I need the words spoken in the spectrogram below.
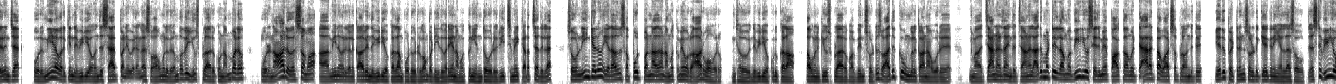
தெரிஞ்ச ஒரு மீனவருக்கு இந்த வீடியோ வந்து ஷேர் பண்ணி விடுங்க. ஸோ அவங்களுக்கு ரொம்பவே யூஸ்ஃபுல்லாக இருக்கும். நம்மளும் ஒரு நாலு வருஷமாக மீனவர்களுக்காக இந்த வீடியோக்கெல்லாம் போட்டுக்கிட்டு இருக்கோம். பட் இதுவரையும் நமக்குன்னு எந்த ஒரு ரீச்சுமே கிடச்சதில்ல. ஸோ நீங்களும் ஏதாவது சப்போர்ட் பண்ணால் தான் நமக்குமே ஒரு ஆர்வம் வரும். ஸோ இந்த வீடியோ கொடுக்கலாம். அவங்களுக்கு யூஸ்ஃபுல்லாக இருக்கும் அப்படின்னு சொல்லிட்டு. ஸோ அதுக்கு உங்களுக்கான ஒரு சேனல் தான் இந்த சேனல் அது மட்டும் இல்லாமல் வீடியோஸ் எதுவுமே பார்க்காம டேரெக்டாக வாட்ஸ்அப்பில் வந்துட்டு எது பெட்டர்னு சொல்லிட்டு கேட்குறீங்கல்ல ஸோ ஜஸ்ட் வீடியோ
